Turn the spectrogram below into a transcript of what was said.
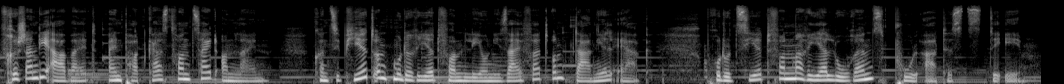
Frisch an die Arbeit, ein Podcast von Zeit Online. Konzipiert und moderiert von Leonie Seifert und Daniel Erck. Produziert von Maria Lorenz, poolartists.de.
